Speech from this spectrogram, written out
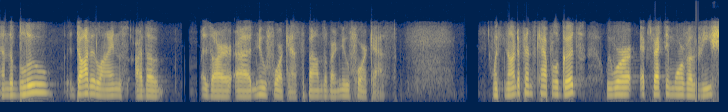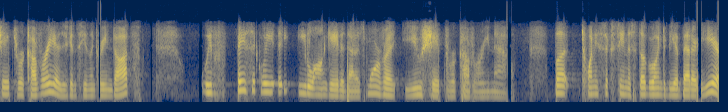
and the blue dotted lines are the is our uh, new forecast, the bounds of our new forecast. With non-defense capital goods, we were expecting more of a V-shaped recovery, as you can see in the green dots. We've basically elongated that. It's more of a U-shaped recovery now. But 2016 is still going to be a better year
